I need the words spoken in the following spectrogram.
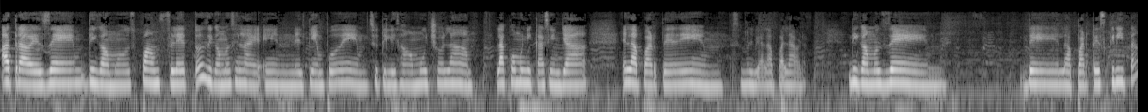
a través de digamos panfletos, digamos en la en el tiempo de se utilizaba mucho la la comunicación ya en la parte de se me olvida la palabra, digamos de de la parte escrita,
